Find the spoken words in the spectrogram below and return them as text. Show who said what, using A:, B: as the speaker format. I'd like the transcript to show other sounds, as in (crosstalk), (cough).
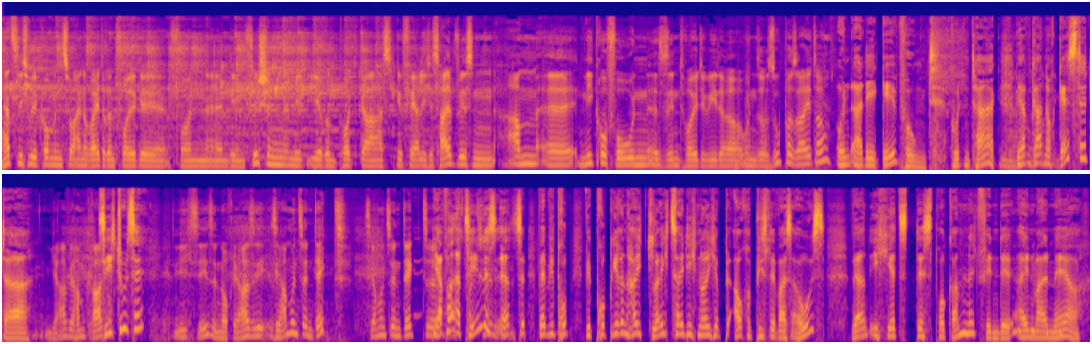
A: Herzlich willkommen zu einer weiteren Folge von äh, den Fischen mit ihrem Podcast Gefährliches Halbwissen. Am äh, Mikrofon sind heute wieder unser Superseiter.
B: Und ADG. -Punkt. Guten Tag.
A: Ja,
B: wir haben gerade noch Gäste da.
A: Ja, wir haben gerade.
B: Siehst du sie?
A: Ich sehe sie noch, ja. Sie, sie haben uns entdeckt. Sie haben uns entdeckt.
B: Äh, ja, aber erzähl es. Erzähl, weil wir, prob wir probieren halt gleichzeitig noch auch ein bisschen was aus, während ich jetzt das Programm nicht finde. Einmal mehr. (laughs)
